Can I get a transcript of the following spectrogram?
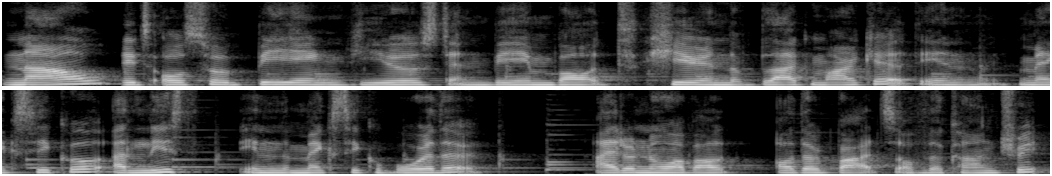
Now it's also being used and being bought here in the black market in Mexico, at least in the Mexico border. I don't know about other parts of the country.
